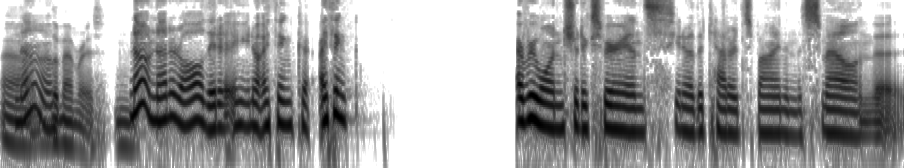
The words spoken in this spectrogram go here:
uh, No. the memories. No, not at all. They, you know, I think I think everyone should experience, you know, the tattered spine and the smell and the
